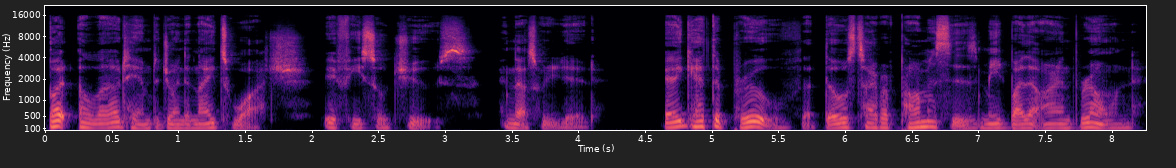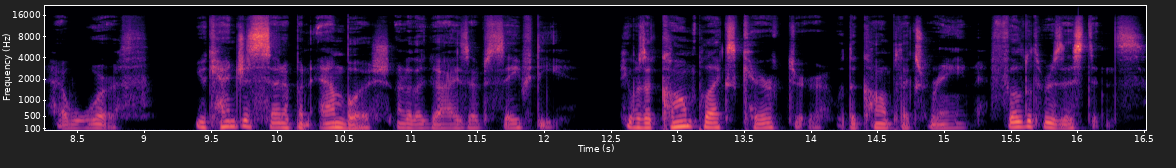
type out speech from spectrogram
but allowed him to join the Night's Watch if he so choose and that's what he did. Egg had to prove that those type of promises made by the Iron Throne have worth. You can't just set up an ambush under the guise of safety. He was a complex character with a complex reign, filled with resistance.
